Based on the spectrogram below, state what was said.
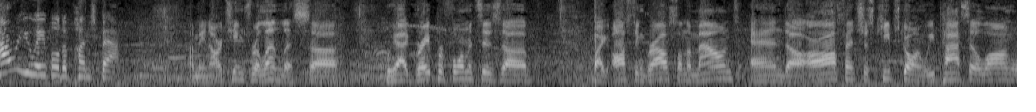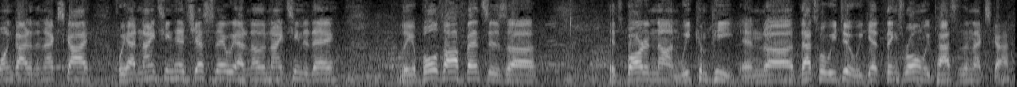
How are you able to punch back? I mean, our team's relentless. Uh, we had great performances uh, by Austin Grouse on the mound, and uh, our offense just keeps going. We pass it along, one guy to the next guy. We had 19 hits yesterday. We had another 19 today. The Bulls' offense is uh, it's bar to none. We compete, and uh, that's what we do. We get things rolling. We pass to the next guy.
